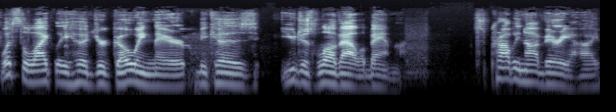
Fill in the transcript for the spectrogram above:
what's the likelihood you're going there because you just love Alabama? It's probably not very high.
